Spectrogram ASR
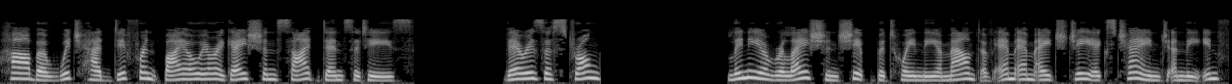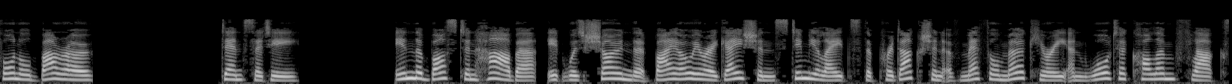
harbor which had different bioirrigation site densities. There is a strong linear relationship between the amount of MMHG exchange and the infaunal burrow density. In the Boston Harbor, it was shown that bioirrigation stimulates the production of methylmercury and water column flux.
